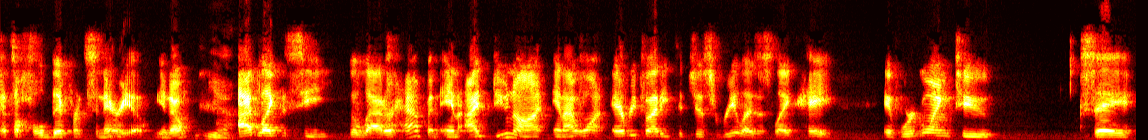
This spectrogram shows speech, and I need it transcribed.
That's a whole different scenario. You know. Yeah. I'd like to see the latter happen, and I do not. And I want everybody to just realize it's like, hey if we're going to say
